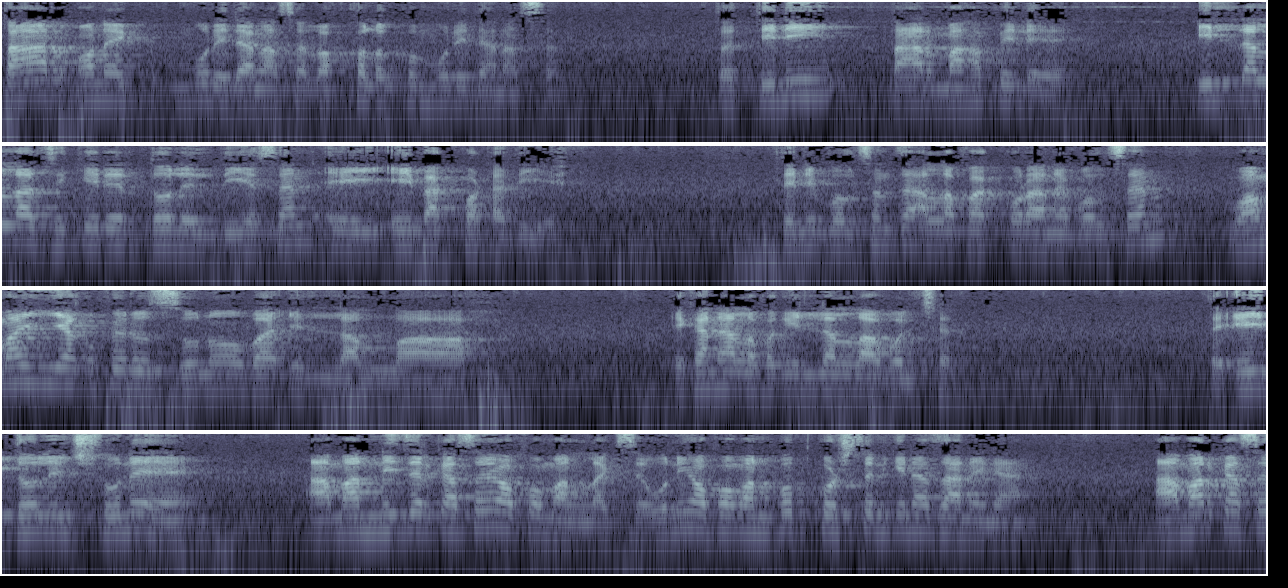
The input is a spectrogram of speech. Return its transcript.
তার অনেক মুড়িদান আছে, লক্ষ লক্ষ মুড়িদান আছে। তো তিনি তার মাহফিলে ইল্লাল্লাহ জিকিরের দলিল দিয়েছেন এই এই বাক্যটা দিয়ে। তিনি বলছেন যে আল্লাপাক কোরআনে বলছেন বা ইল্লাল্লাহ। এখানে আল্লাপাক ইল্লাল্লাহ বলছেন। তো এই দলিল শুনে আমার নিজের কাছে অপমান লাগছে। উনি অপমান বোধ করছেন কিনা জানি না। আমার কাছে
